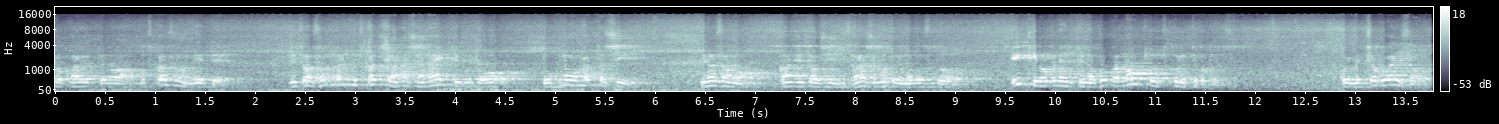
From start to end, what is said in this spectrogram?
挙を変えるっていうのは難しそうに見えて実はそんなに難しい話じゃないっていうことを僕も分かったし皆さんも感じてほしいんです話元に戻すと1期6年っていうのは僕は納期を作るってことですこれめっちゃ怖いでしょ。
